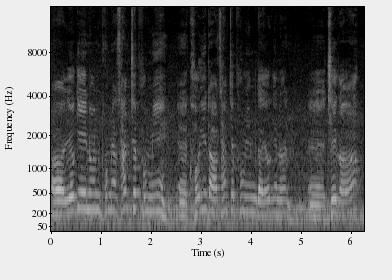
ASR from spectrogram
어, 여기는 보면 산채품이 예, 거의 다 산채품입니다. 여기는 예, 제가 예,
